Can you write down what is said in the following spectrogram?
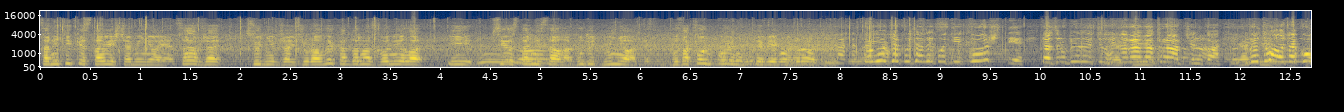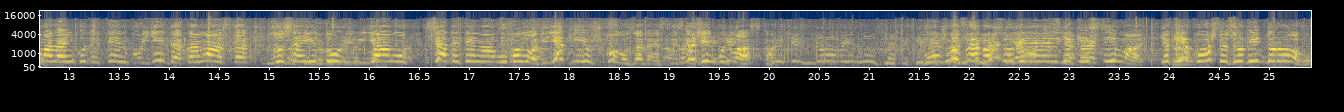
Це не тільки ставища міняє, це вже сьогодні вже журавлиха до нас дзвонила і всі останні села будуть міняти, бо закон повинен бути виконаний. Лучше взяли по ті кошти та зробили цього генерала Кравченка. Ви того таку маленьку дитинку їде КАМАЗ та з усеї дурі в яму, вся дитина у болоті. Як її в школу завести? Скажіть, будь ласка. Ну треба ж собі якісь ці мати. Які кошти зробіть дорогу?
